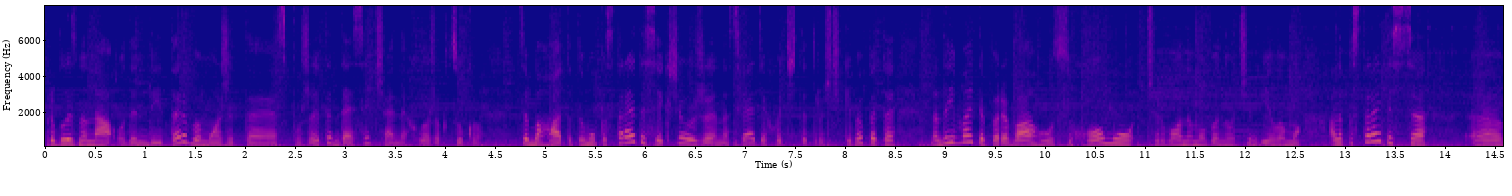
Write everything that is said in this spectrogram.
Приблизно на 1 літр ви можете спожити 10 чайних ложок цукру. Це багато, тому постарайтеся, якщо ви вже на святі хочете трошечки випити, надавайте перевагу сухому, червоному вину чи білому, але постарайтеся. Е,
